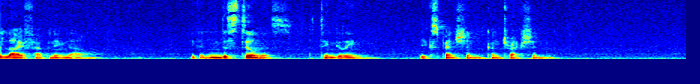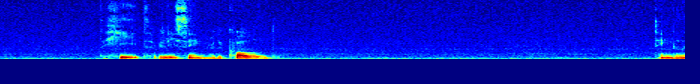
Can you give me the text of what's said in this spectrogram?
The life happening now, even in the stillness, the tingling, the expansion, contraction, the heat releasing or the cold. Tingling.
